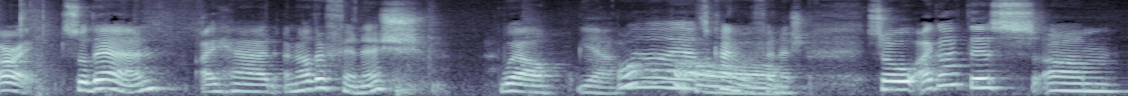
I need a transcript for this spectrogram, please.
all right. So then I had another finish. Well, yeah, uh, that's kind of a Oh. finish. So I got this um,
